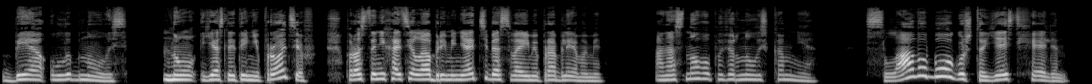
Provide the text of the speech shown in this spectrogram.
Беа улыбнулась. «Ну, если ты не против, просто не хотела обременять тебя своими проблемами». Она снова повернулась ко мне. «Слава богу, что есть Хелен.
